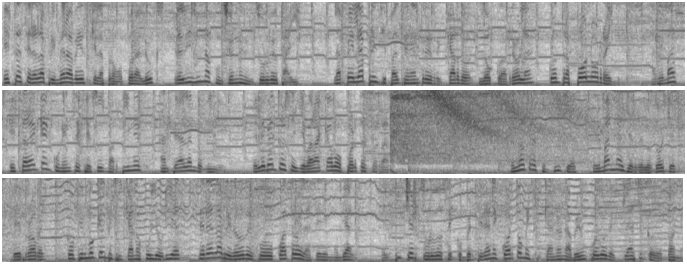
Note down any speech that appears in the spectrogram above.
Esta será la primera vez que la promotora Lux realiza una función en el sur del país. La pelea principal será entre Ricardo Loco Arreola contra Polo Reyes. Además, estará el cancunense Jesús Martínez ante Alan Domínguez. El evento se llevará a cabo puertas cerradas. En otras noticias, el manager de los Dodgers, Dave Roberts, confirmó que el mexicano Julio Urias será el abridor del juego 4 de la Serie Mundial. El pitcher zurdo se convertirá en el cuarto mexicano en abrir un juego del Clásico de Otoño.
